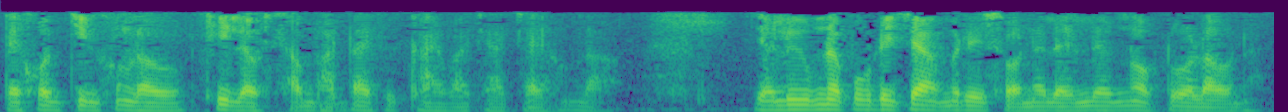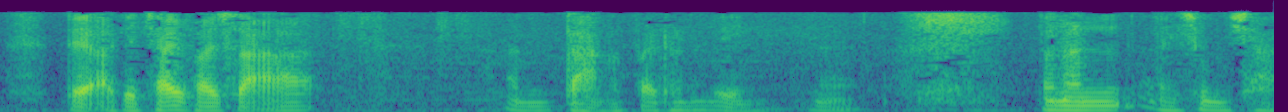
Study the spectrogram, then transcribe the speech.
แต่ความจริงของเราที่เราสัมผัสได้คือกายวาจาใจของเรา อย่าลืมนะพระพุทธเจ้าไม่ได้สอนอะไรเรื่องนอกตัวเรานะแต่อาจจะใช้ภาษาอันต่างกันไปเท่านั้นเองนะ ดังนั้นในช่วงเช้า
